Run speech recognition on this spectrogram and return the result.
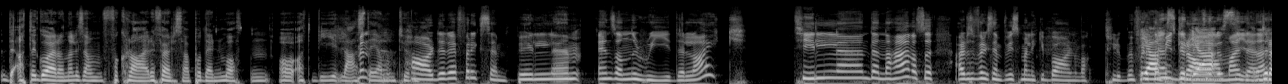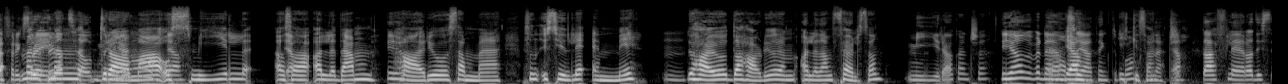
det- at det går an å liksom forklare følelser på den måten, og at vi leser det gjennom turen. har dere f.eks. en sånn read-alike? Til eh, denne her? Altså, er det f.eks. hvis man liker Barnevaktklubben? For Ja, det er mye drama si i den. det. Dra, men, men drama og Ja. smil, altså Ja. alle dem Ja. har jo samme Sånn usynlig Emmy. Mm. Du har jo, da har du jo dem, alle de følelsene. Mira, kanskje. Ja, det var den Ja. også jeg tenkte på. ikke sant. Ja, det er flere av disse,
